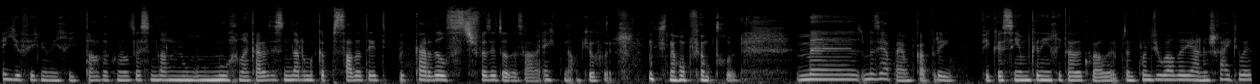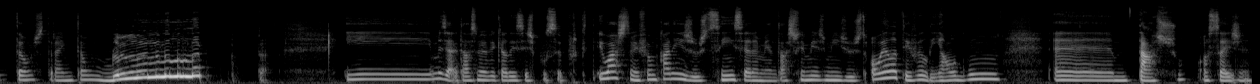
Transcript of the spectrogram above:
Aí eu fico mesmo irritada com ele, até se me dar um murro na cara, até se me dar uma cabeçada, até tipo, a cara dele se desfazer toda, sabe? É que não, que horror. Isto não é um filme de terror. Mas, mas é, pá, é um bocado por aí. Fico assim um bocadinho irritada com o Elder. Portanto, quando vi o Elder e ai, aquilo é tão estranho, tão. E... Mas é, estava-se a ver que ela ia ser expulsa, porque eu acho também foi um bocado injusto, sinceramente, acho que foi mesmo injusto. Ou ela teve ali algum uh, tacho, ou seja,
